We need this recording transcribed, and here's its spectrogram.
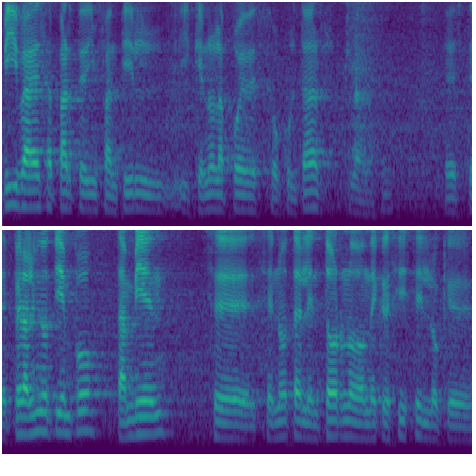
viva esa parte infantil y que no la puedes ocultar. Claro. Este, pero al mismo tiempo también se, se nota el entorno donde creciste y lo que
